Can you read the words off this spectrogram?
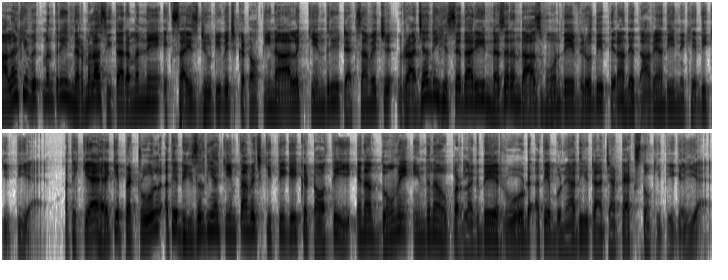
ਹਾਲਾਂਕਿ ਵਿੱਤ ਮੰਤਰੀ ਨਿਰਮਲਾ ਸੀਤਾਰਮਨ ਨੇ ਐਕਸਾਈਜ਼ ਡਿਊਟੀ ਵਿੱਚ ਕਟੌਤੀ ਨਾਲ ਕੇਂਦਰੀ ਟੈਕਸਾਂ ਵਿੱਚ ਰਾਜਾਂ ਦੀ ਹਿੱਸੇਦਾਰੀ ਨਜ਼ਰਅੰਦਾਜ਼ ਹੋਣ ਦੇ ਵਿਰੋਧੀ ਧਿਰਾਂ ਦੇ ਦਾਅਵਿਆਂ ਦੀ ਨਿਖੇਧੀ ਕੀਤੀ ਹੈ। ਅਤੇ ਕਿਹਾ ਹੈ ਕਿ ਪੈਟਰੋਲ ਅਤੇ ਡੀਜ਼ਲ ਦੀਆਂ ਕੀਮਤਾਂ ਵਿੱਚ ਕੀਤੀ ਗਈ ਕਟੌਤੀ ਇਹਨਾਂ ਦੋਵੇਂ ਇੰਧਨਾਂ ਉੱਪਰ ਲੱਗਦੇ ਰੋਡ ਅਤੇ ਬੁਨਿਆਦੀ ਢਾਂਚਾ ਟੈਕਸ ਤੋਂ ਕੀਤੀ ਗਈ ਹੈ,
